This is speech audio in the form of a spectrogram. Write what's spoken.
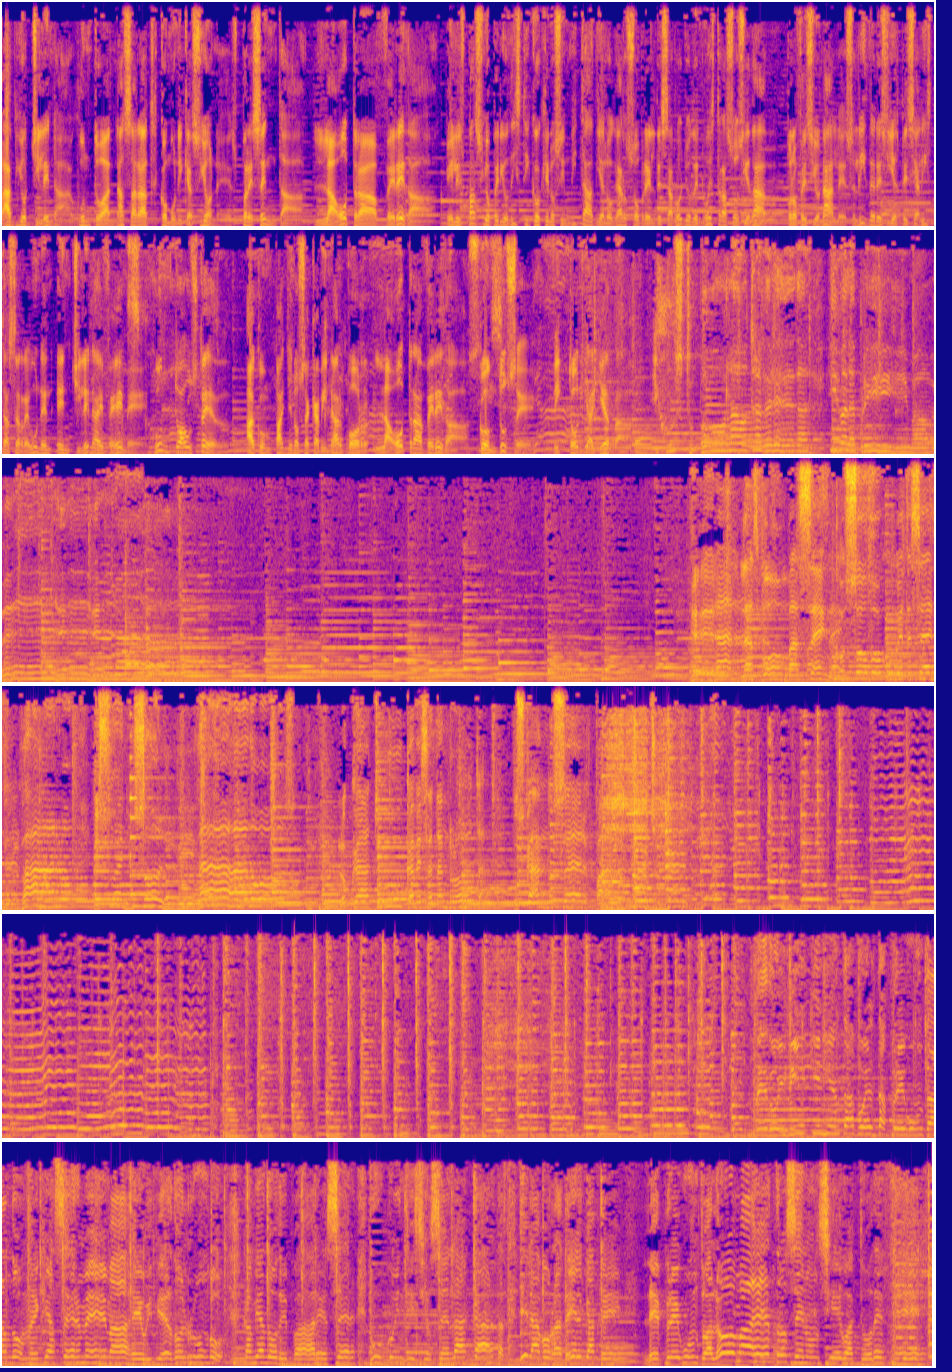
Radio Chilena, junto a Nazarat Comunicaciones, presenta La Otra Vereda, el espacio periodístico que nos invita a dialogar sobre el desarrollo de nuestra sociedad. Profesionales, líderes y especialistas se reúnen en Chilena FM, junto a usted. Acompáñenos a caminar por La Otra Vereda. Conduce Victoria Guerra. Y justo por la otra vereda iba la primavera. Las bombas en Kosovo, juguetes en el barro y sueños olvidados. Loca tu cabeza tan rota, buscando ser paloma. Hacerme majeo y pierdo el rumbo, cambiando de parecer. Busco indicios en las cartas de la borra del café. Le pregunto a los maestros en un ciego acto de fe.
